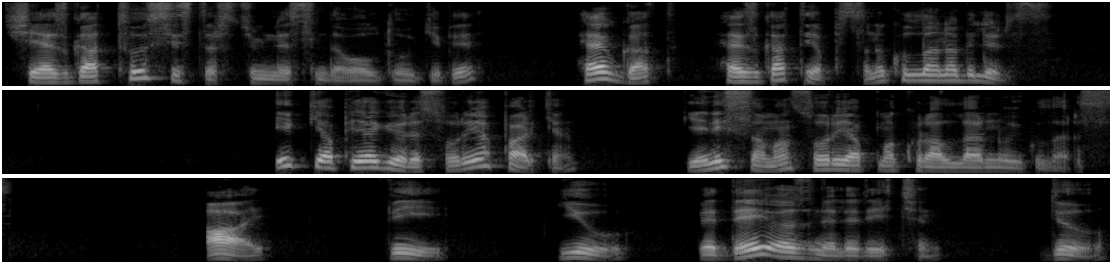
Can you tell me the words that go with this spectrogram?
she has got two sisters cümlesinde olduğu gibi have got, has got yapısını kullanabiliriz. İlk yapıya göre soru yaparken geniş zaman soru yapma kurallarını uygularız. I, we, you ve they özneleri için do,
